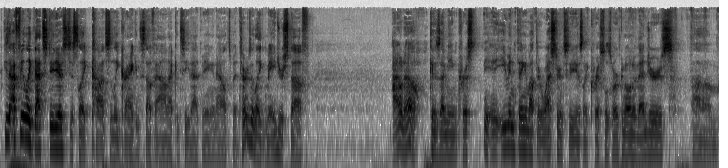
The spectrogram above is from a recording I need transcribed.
Because I feel like that studio's just like constantly cranking stuff out. I could see that being announced. But in terms of like major stuff, I don't know. Because I mean, Chris, even thinking about their Western studios, like Crystal's working on Avengers, um,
